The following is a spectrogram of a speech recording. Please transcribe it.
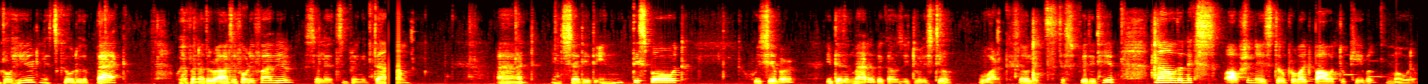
go here. Let's go to the back. We have another RJ45 here. So let's bring it down and insert it in this port. Whichever it doesn't matter because it will still work. So let's just fit it here. Now the next option is to provide power to cable modem.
